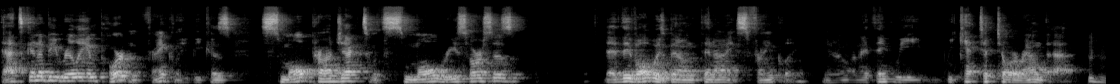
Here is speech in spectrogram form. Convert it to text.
that's going to be really important, frankly, because small projects with small resources they've always been on thin ice, frankly. You know, and I think we we can't tiptoe around that. Mm-hmm.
